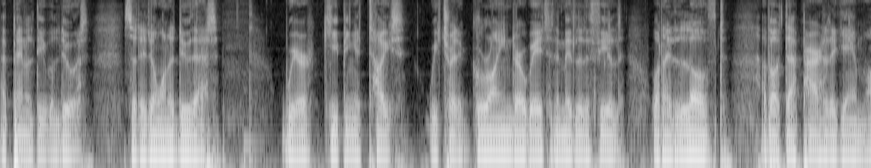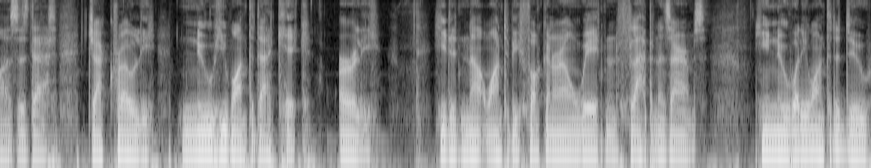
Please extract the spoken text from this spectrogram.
a penalty will do it. So they don't want to do that. We're keeping it tight. We try to grind our way to the middle of the field. What I loved about that part of the game was is that Jack Crowley knew he wanted that kick early. He did not want to be fucking around waiting and flapping his arms. He knew what he wanted to do.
